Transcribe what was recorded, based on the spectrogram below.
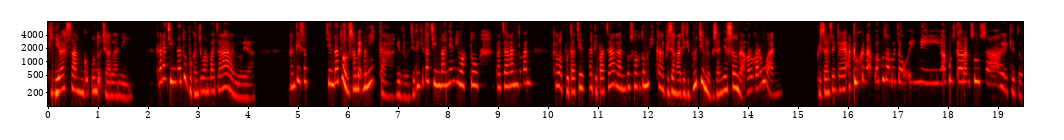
dia sanggup untuk jalani. Karena cinta tuh bukan cuman pacaran loh ya. Nanti cinta tuh harus sampai menikah gitu loh. Jadi kita cintanya nih waktu pacaran tuh kan kalau buta cinta di pacaran, terus waktu menikah bisa nggak jadi bucin loh, bisa nyesel nggak karu-karuan. Bisa sih kayak, "Aduh kenapa aku sama cowok ini? Aku sekarang susah," kayak gitu.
